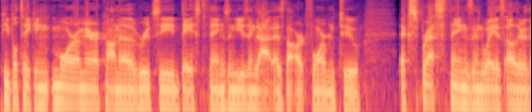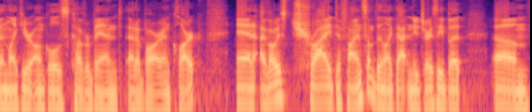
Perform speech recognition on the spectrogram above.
people taking more Americana rootsy based things and using that as the art form to express things in ways other than like your uncle's cover band at a bar in Clark. And I've always tried to find something like that in New Jersey, but um,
